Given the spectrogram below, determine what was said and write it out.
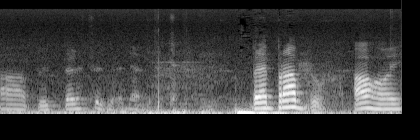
a w Terce 9. Bre, prawdu. Ahoj.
